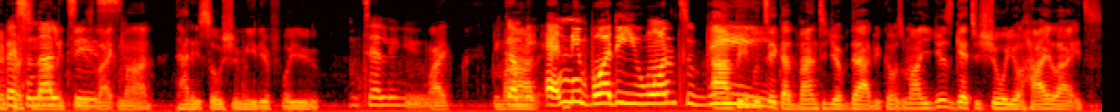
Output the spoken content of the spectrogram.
Different personalities. personalities. like man that is social media for you I'm telling you. like You can be anybody you want to be. and people take advantage of that because man, you just get to show your highlights.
